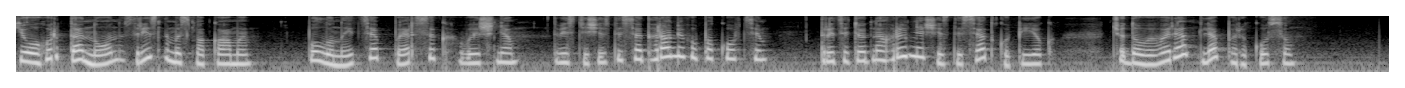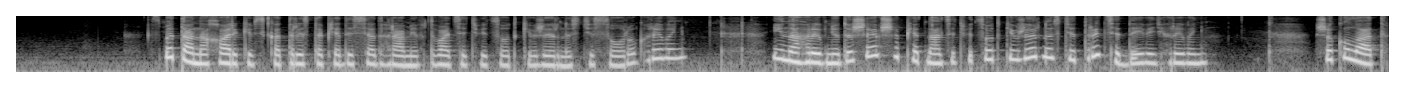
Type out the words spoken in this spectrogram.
Йогурт Данон з різними смаками. Полуниця, персик, вишня 260 грамів в упаковці 31 гривня 60 копійок. Чудовий варіант для перекусу. Сметана харківська 350 грамів 20% жирності 40 гривень. І на гривню дешевше 15% жирності 39 гривень. Шоколад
